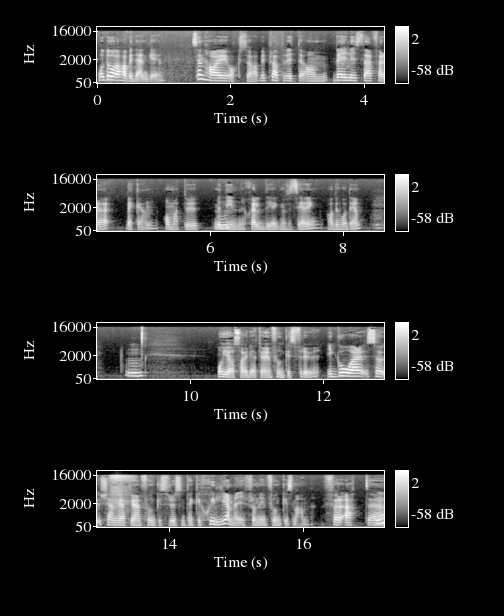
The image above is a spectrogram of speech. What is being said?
Och då har vi den grejen. Sen har jag ju också, vi pratade lite om dig Lisa förra veckan, om att du med din självdiagnostisering, ADHD. Och jag sa ju det att jag är en funkisfru. Igår så kände jag att jag är en funkisfru som tänker skilja mig från min funkisman. För att eh,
